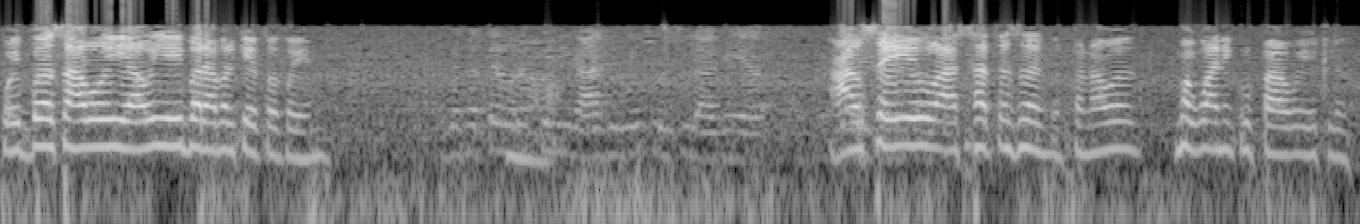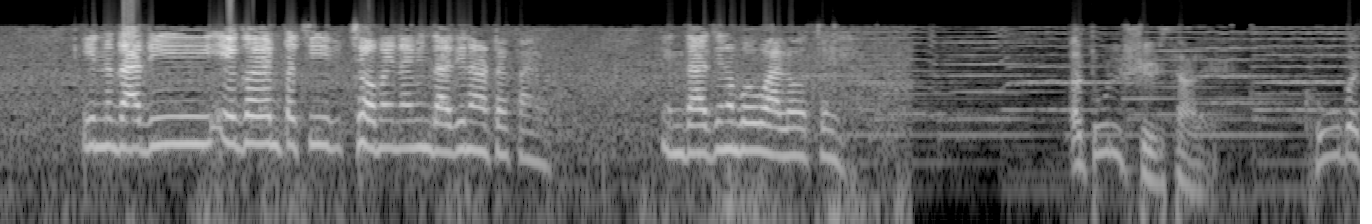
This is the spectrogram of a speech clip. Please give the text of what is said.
કોઈ બસ આવો એ આવો એ બરાબર કહેતો હતો એમ. આવશે એવું આશા તો પણ હવે ભગવાનની કૃપા આવે એટલે. એને દાદી એ ગયો ને પછી છ મહિના એની દાદીને અટક આવ્યો એની દાદીનો બહુ વાલો હતો અતુલ શિરસાળે ખૂબ જ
